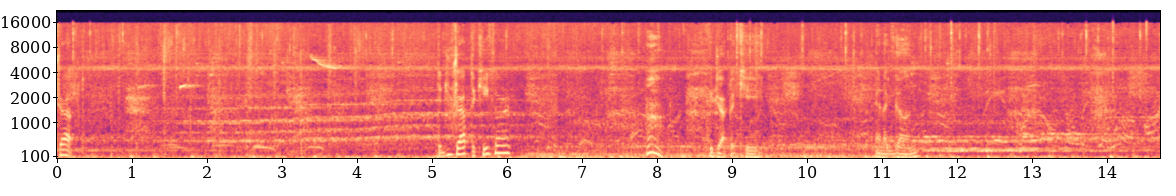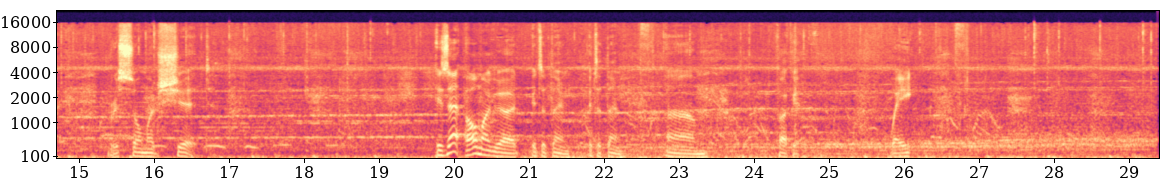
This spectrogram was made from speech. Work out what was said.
Dropped. Did you drop the key card? you dropped a key. And a gun. There's so much shit. Is that? Oh my god. It's a thing. It's a thing. Um. Fuck it. Wait.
